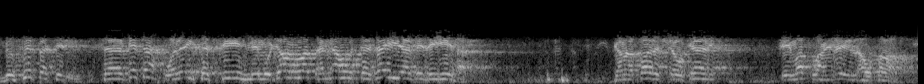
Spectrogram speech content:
بصفة ثابتة وليست فيه لمجرد أنه تزيى بزيها. كما قال الشوكاني في مطلع ليل الأوطار.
